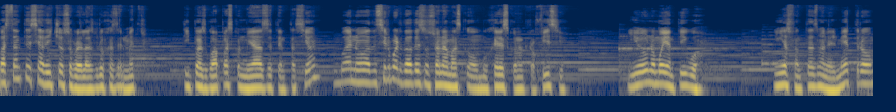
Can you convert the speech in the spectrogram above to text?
Bastante se ha dicho sobre las brujas del metro. Tipas guapas con miradas de tentación. Bueno, a decir verdad eso suena más como mujeres con otro oficio. Y uno muy antiguo. Niños fantasma en el metro,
